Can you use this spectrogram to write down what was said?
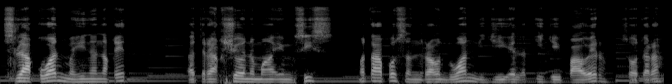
Slack 1 mahina nakit at reaksyon ng mga MCs matapos ang round 1 ni GL at EJ Power. So tara.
